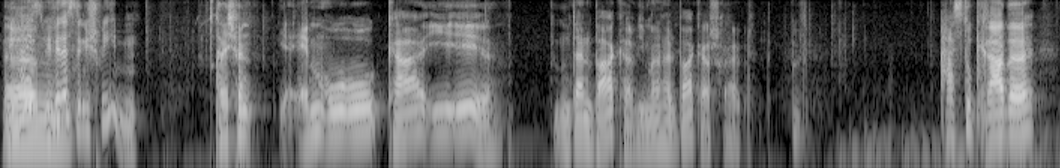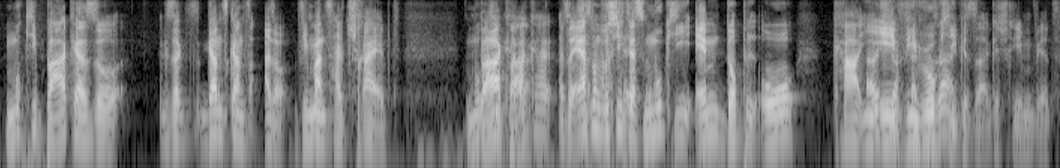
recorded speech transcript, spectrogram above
Wie, heißt, wie Ähm, wird das denn geschrieben? Aber ich finde M-O-O-K-I-E. Und dann Barker, wie man halt Barker schreibt. Hast du gerade Mucki Barker so gesagt, ganz, ganz, also wie man es halt schreibt? Mucki Barker. Also erstmal wusste ich, Barker dass ist doch- Mucki M Doppel O K Hab ich I E wie Rookie gesagt. gesa- geschrieben wird.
